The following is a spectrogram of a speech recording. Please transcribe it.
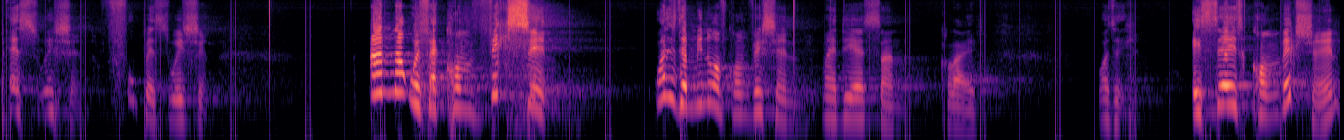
Persuasion, full persuasion. And not with a conviction. What is the meaning of conviction, my dear son, Clive? What's it? It says conviction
